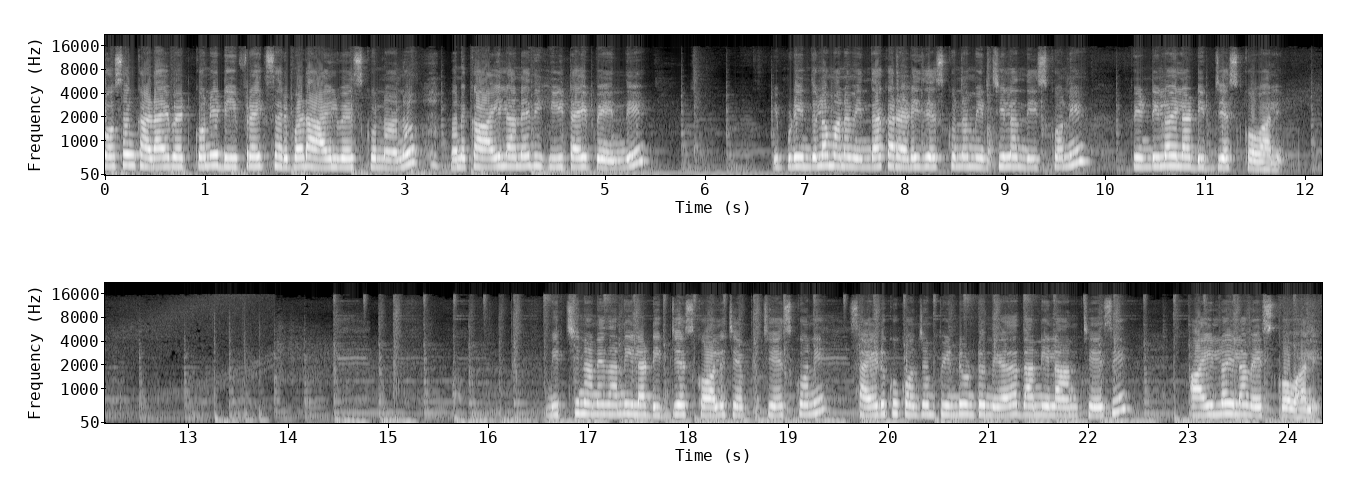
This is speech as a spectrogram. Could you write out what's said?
కోసం కడాయి పెట్టుకొని డీప్ ఫ్రైకి సరిపడా ఆయిల్ వేసుకున్నాను. మనకు ఆయిల్ అనేది హీట్ అయిపోయింది. ఇప్పుడు ఇందులో మనం ఇందాక రెడీ చేసుకున్న మిర్చీలను తీసుకొని పిండిలో ఇలా డిప్ చేసుకోవాలి. మిర్చిని అనేదాన్ని ఇలా డిప్ చేసుకోవాలి. చేసుకొని సైడ్కు కొంచెం పిండి ఉంటుంది కదా దాన్ని ఇలా చేసి ఆయిల్లో ఇలా వేసుకోవాలి.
